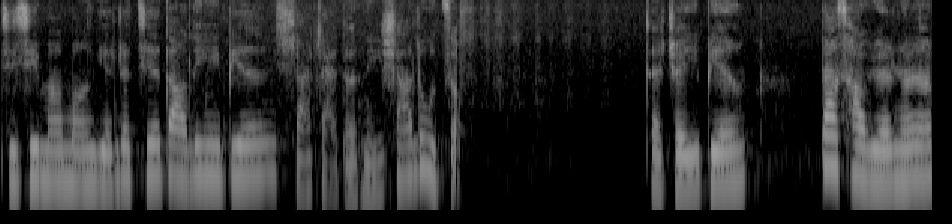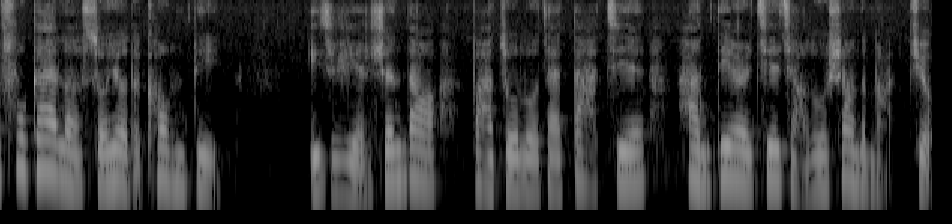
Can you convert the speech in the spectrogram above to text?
急急忙忙沿着街道另一边狭窄的泥沙路走。在这一边。大草原仍然覆盖了所有的空地，一直延伸到爸坐落在大街和第二街角落上的马厩，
